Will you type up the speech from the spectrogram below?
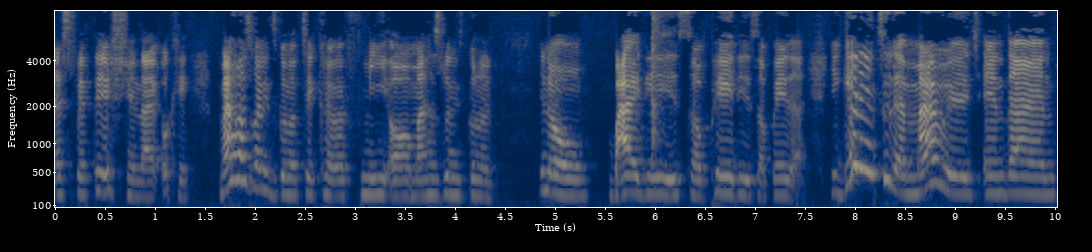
expectation like okay my husband is gonna take care of me or my husband is gonna you know buy this or pay this or pay that. You get into the marriage and then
